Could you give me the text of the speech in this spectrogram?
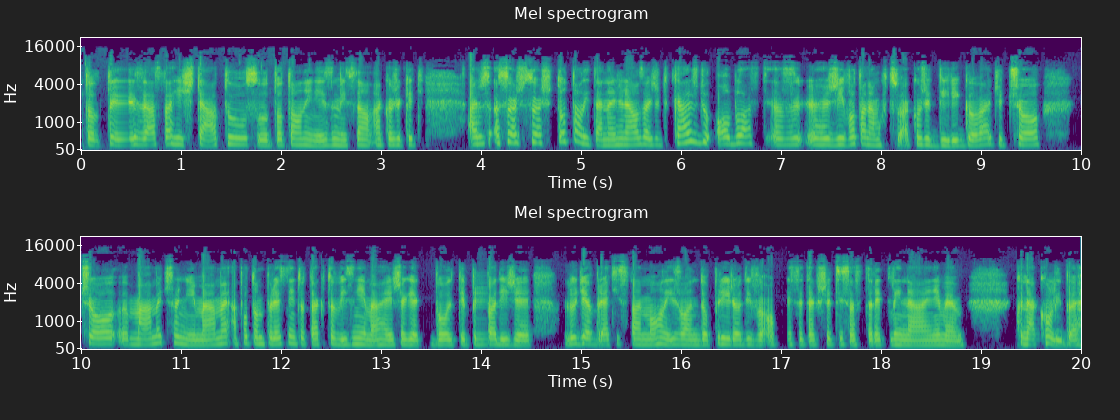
to, tie zásahy štátu sú totálny nezmysel. Akože keď, až, sú, až, sú až totalitárne, že naozaj, že každú oblasť života nám chcú akože dirigovať, že čo, čo máme, čo nemáme a potom presne to takto vyznieva. Hej, však ak boli tie prípady, že ľudia v Bratislave mohli ísť len do prírody v okrese, tak všetci sa stretli na, neviem, na kolibe.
